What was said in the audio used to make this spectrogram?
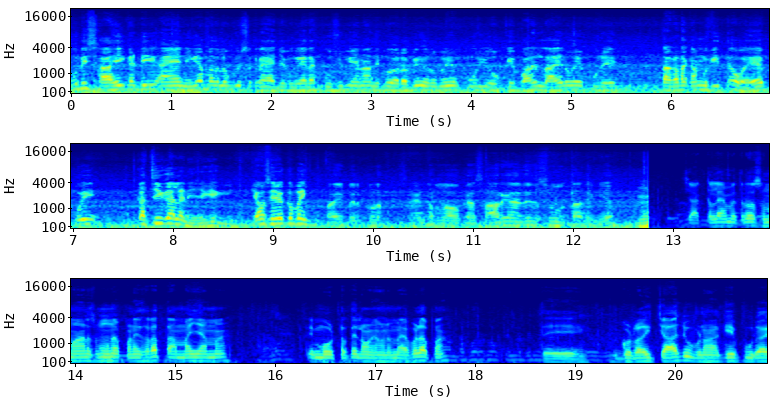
ਪੂਰੀ ਸਾਹੀ ਗੱਡੀ ਐ ਨਹੀਂਗਾ ਮਤਲਬ ਕੋਈ ਸਕ੍ਰੈਚ ਵਗੈਰਾ ਕੁਝ ਵੀ ਹੈ ਨਾ। ਦੇਖੋ ਰਬਿੰਗ ਰੁਬਿੰਗ ਪੂਰੀ ਓਕੇ ਬਾਲੇ ਲਾਏ ਲੋਏ ਪੂਰੇ। ਤਗੜਾ ਕੰਮ ਕੀਤਾ ਹੋਇਆ ਹੈ ਕੋਈ। ਕੱਚੀ ਗੱਲ ਨਹੀਂ ਹੈਗੀ। ਗੀ। ਕਿਉਂ ਸੇਵਕ ਬਾਈ? ਭਾਈ ਬਿਲਕੁਲ। ਸੈਂਟਰ ਲੌਕ ਆ ਸਾਰੀਆਂ ਇਹਦੇ 'ਚ ਸਹੂਲਤਾਂ ਨੇਗੀਆਂ ਚੱਕ ਲਿਆ ਮਿੱਤਰੋ ਸਮਾਨ ਸਮੂਨ ਆਪਣੇ ਸਾਰਾ ਤਾਮਾ ਜਾਮਾ ਤੇ ਮੋਟਰ ਤੇ ਲਾਉਣੇ ਹੁਣ ਮਹਿਫਲ ਆਪਾਂ। ਤੇ ਗੁੜ ਵਾਲੀ ਚਾਹ ਚੂ ਬਣਾ ਕੇ ਪੂਰਾ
